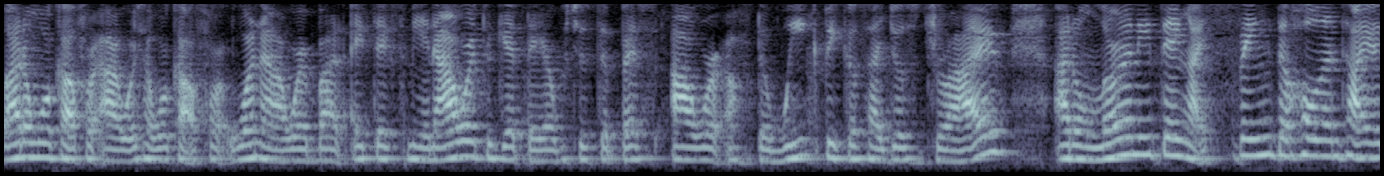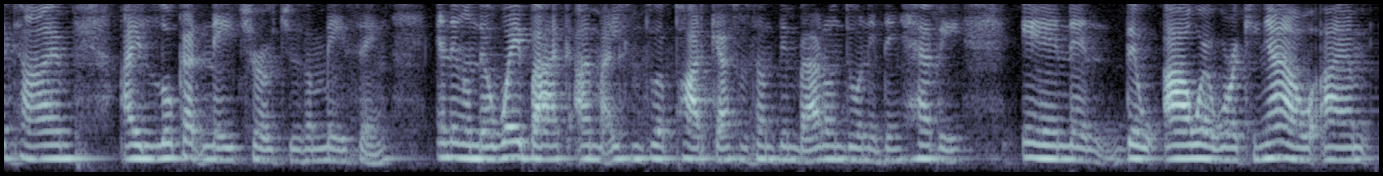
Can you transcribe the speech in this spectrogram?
I don't work out for hours. I work out for one hour, but it takes me an hour to get there, which is the best hour of the week because I just drive. I don't learn anything. I sing the whole entire time. I look at nature, which is amazing. And then on the way back, I might listen to a podcast or something, but I don't do anything heavy. And in the hour working out, I am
